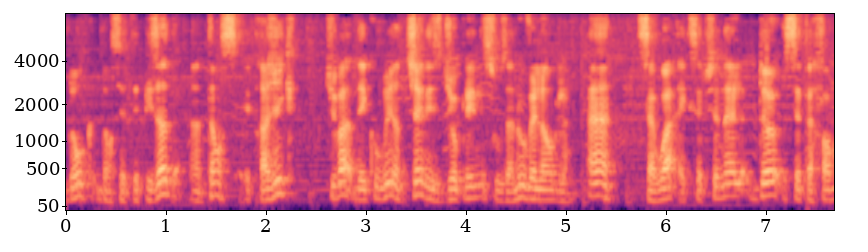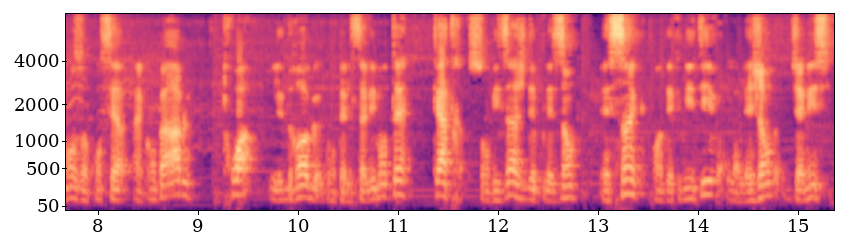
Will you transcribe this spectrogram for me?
Donc, dans cet épisode intense et tragique, tu vas découvrir Janis Joplin sous un nouvel angle. 1. Sa voix exceptionnelle. 2. Ses performances en concert incomparables. 3. Les drogues dont elle s'alimentait. 4. Son visage déplaisant. Et 5. En définitive, la légende Janis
